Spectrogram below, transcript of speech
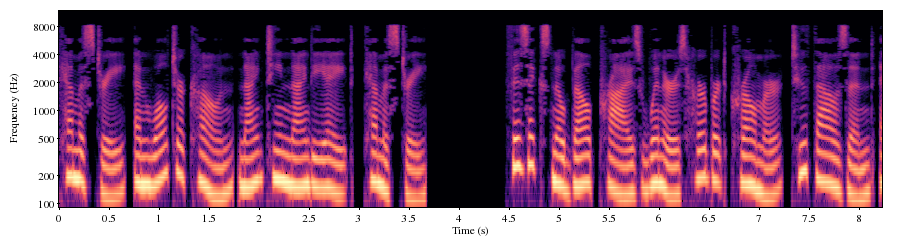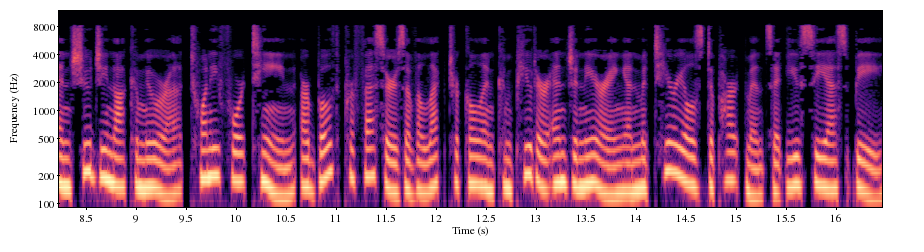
Chemistry; and Walter Kohn (1998), Chemistry. Physics Nobel Prize winners Herbert Kroemer (2000) and Shuji Nakamura (2014) are both professors of electrical and computer engineering and materials departments at UCSB.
